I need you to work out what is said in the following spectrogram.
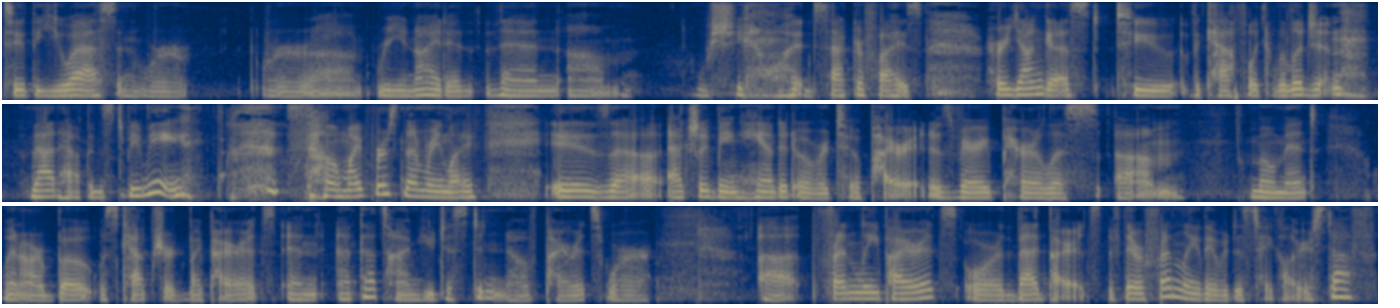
to the U.S. and were were uh, reunited, then um, she would sacrifice her youngest to the Catholic religion. that happens to be me. so my first memory in life is uh, actually being handed over to a pirate. It was a very perilous um, moment when our boat was captured by pirates, and at that time, you just didn't know if pirates were. Uh, friendly pirates or the bad pirates. If they were friendly, they would just take all your stuff.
